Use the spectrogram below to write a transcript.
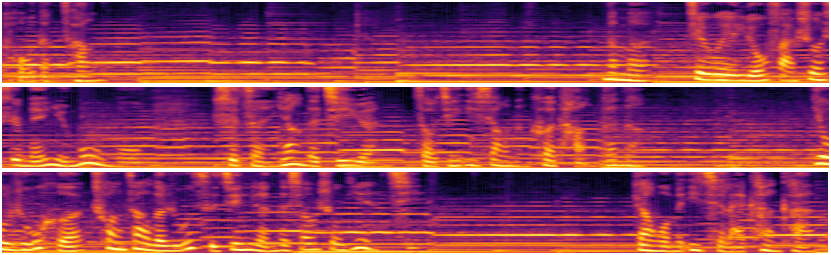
头等舱。那么，这位留法硕士美女木木。是怎样的机缘走进易效能课堂的呢？又如何创造了如此惊人的销售业绩？让我们一起来看看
